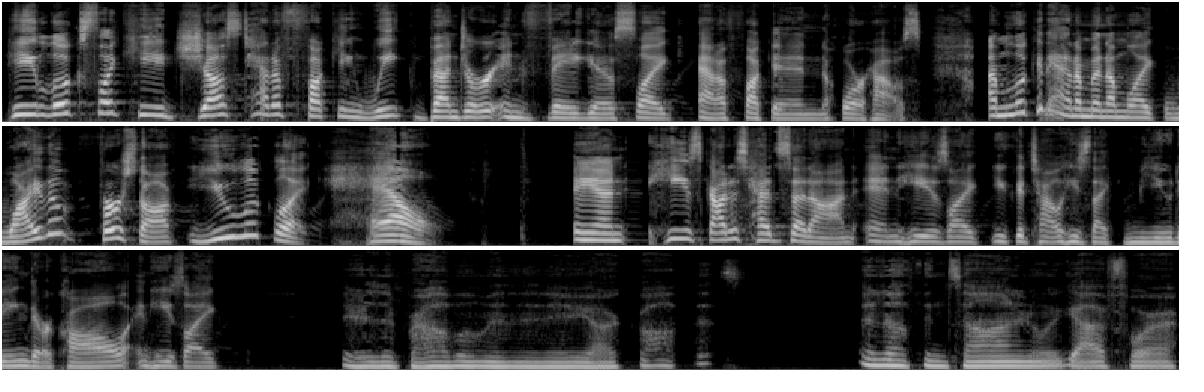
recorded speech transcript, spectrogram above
He looks like he just had a fucking week bender in Vegas, like at a fucking whorehouse. I'm looking at him and I'm like, why the first off, you look like hell. And he's got his headset on and he's like, you could tell he's like muting their call. And he's like, there's a problem in the New York office and nothing's on. And we got for,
